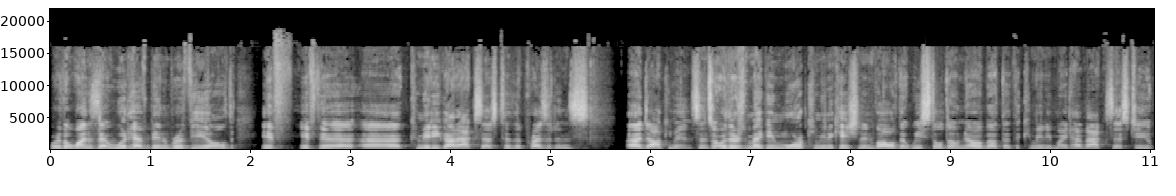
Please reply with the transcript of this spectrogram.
were the ones that would have been revealed if, if the uh, committee got access to the president's uh, documents. And so there's maybe more communication involved that we still don't know about that the committee might have access to.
